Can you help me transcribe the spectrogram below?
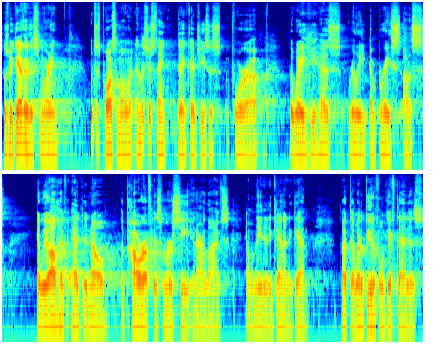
So as we gather this morning, we'll just pause a moment and let's just thank, thank uh, Jesus for uh, the way he has really embraced us. And we all have had to know the power of his mercy in our lives, and we'll need it again and again. But uh, what a beautiful gift that is.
